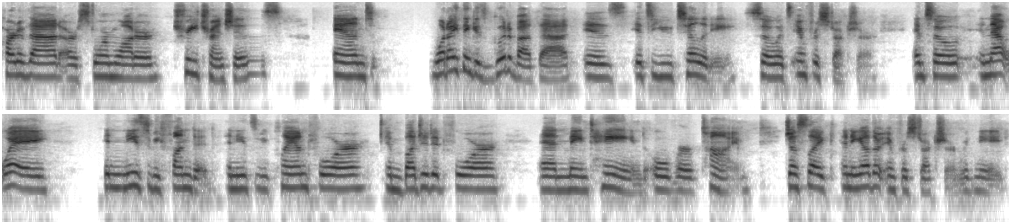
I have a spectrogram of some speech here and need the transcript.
part of that are stormwater tree trenches. And what I think is good about that is it's a utility, so it's infrastructure. And so in that way, it needs to be funded. It needs to be planned for and budgeted for and maintained over time, just like any other infrastructure would need.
